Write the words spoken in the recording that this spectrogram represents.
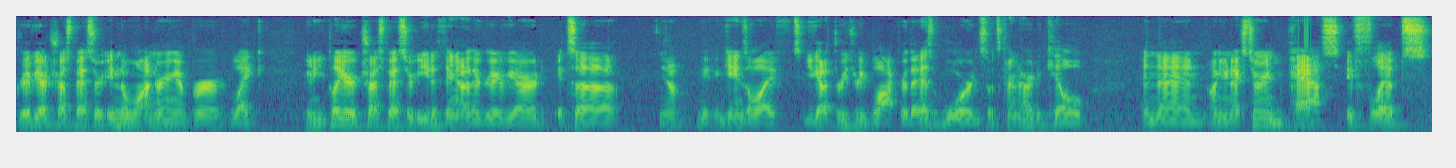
graveyard trespasser into Wandering Emperor, like you know, you play your trespasser, eat a thing out of their graveyard. It's a you know, it gains a life. You got a three three blocker that has ward, so it's kind of hard to kill. And then on your next turn, you pass, it flips,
